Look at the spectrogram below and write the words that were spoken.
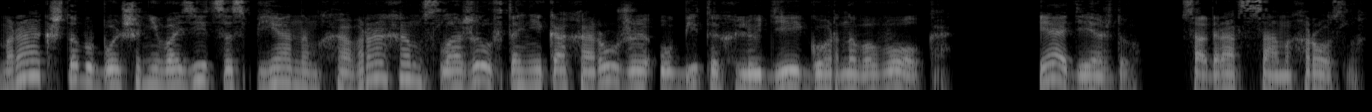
Мрак, чтобы больше не возиться с пьяным хаврахом, сложил в тайниках оружие убитых людей горного волка. И одежду, содрав с самых рослых.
